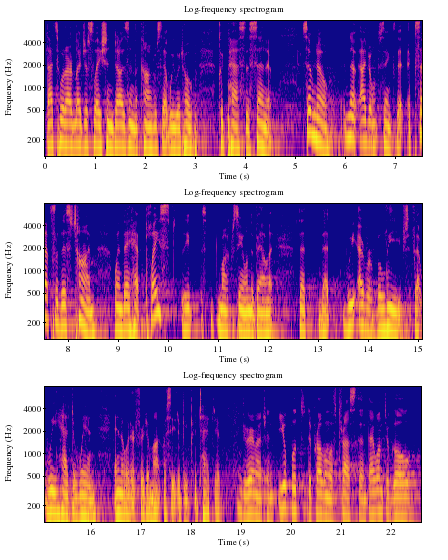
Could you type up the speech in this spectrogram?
That's what our legislation does in the Congress that we would hope could pass the Senate. So no, no, I don't think that, except for this time when they have placed the democracy on the ballot, that, that we ever believed that we had to win in order for democracy to be protected. Thank you very much. And you put the problem of trust, and I want to go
